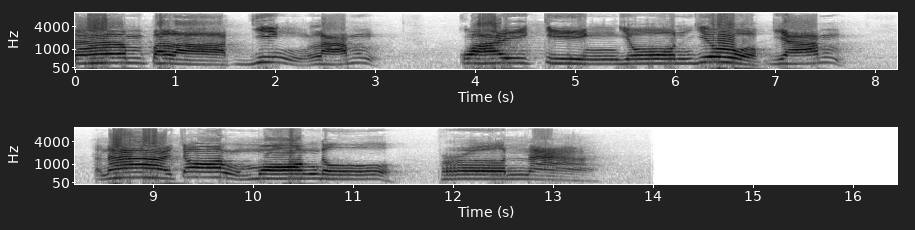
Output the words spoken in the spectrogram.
งามประหลาดยิ่งล้ำไกวกิ่งโยนโยกย้ำหน้าจ้องมองดู เพลินนา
